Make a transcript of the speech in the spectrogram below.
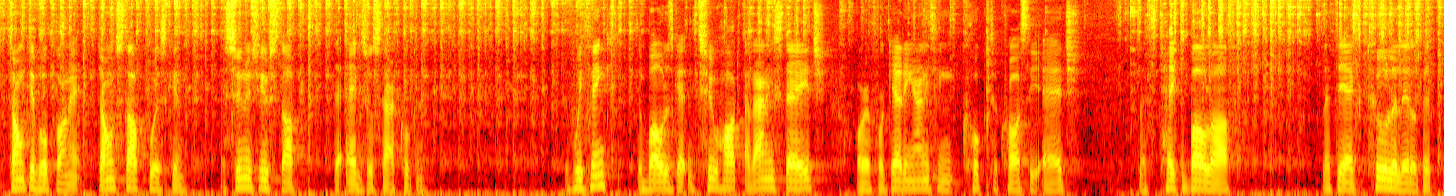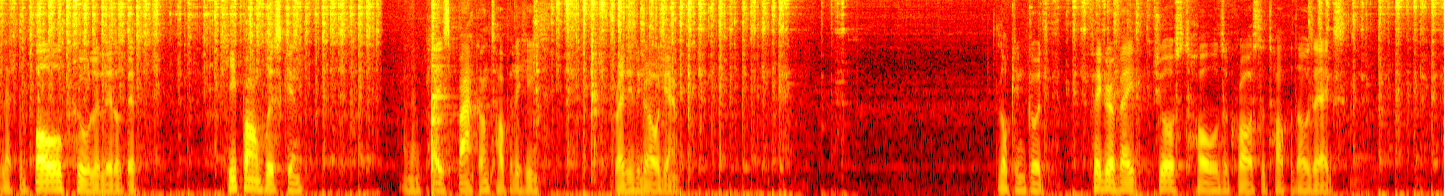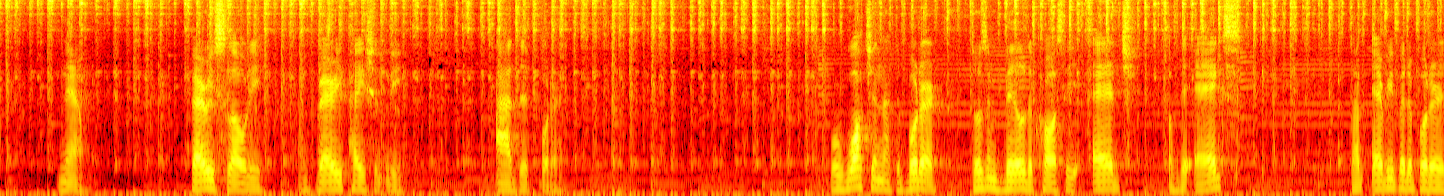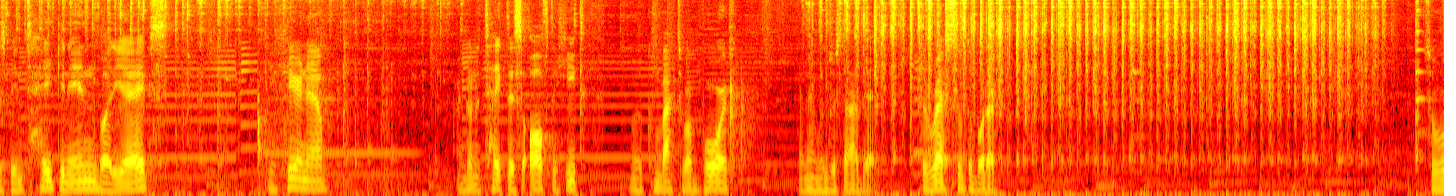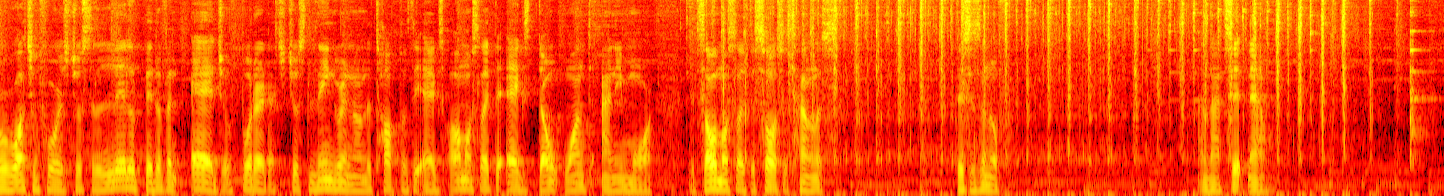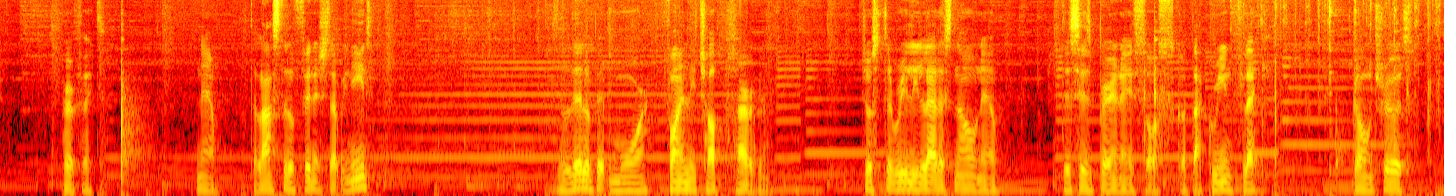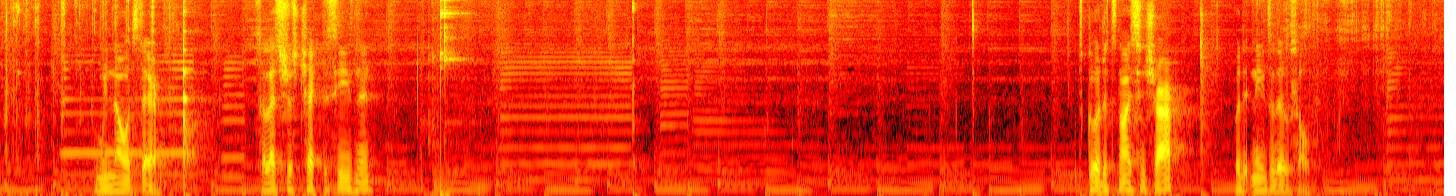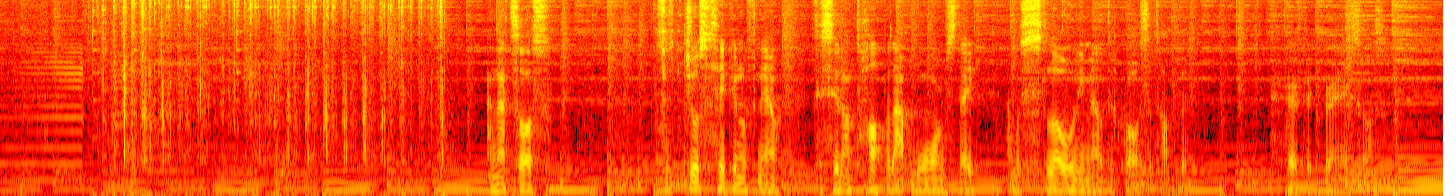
Don't give up on it. Don't stop whisking. As soon as you stop, the eggs will start cooking. If we think the bowl is getting too hot at any stage, or if we're getting anything cooked across the edge, let's take the bowl off, let the eggs cool a little bit, let the bowl cool a little bit, keep on whisking, and then place back on top of the heat, ready to go again. Looking good. Figure of eight just holds across the top of those eggs. Now, very slowly and very patiently add the butter. We're watching that the butter doesn't build across the edge of the eggs, that every bit of butter has been taken in by the eggs. You're here now. I'm going to take this off the heat. We'll come back to our board and then we'll just add the, the rest of the butter. So what we're watching for is just a little bit of an edge of butter that's just lingering on the top of the eggs, almost like the eggs don't want any more. It's almost like the sauce is telling us, this is enough. And that's it now. Perfect. Now, the last little finish that we need is a little bit more finely chopped tarragon. Just to really let us know now, this is Béarnaise sauce. It's got that green fleck going through it we know it's there. So let's just check the seasoning. It's good, it's nice and sharp, but it needs a little salt. And that sauce is just thick enough now to sit on top of that warm steak and will slowly melt across the top of it. Perfect béarnaise sauce.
